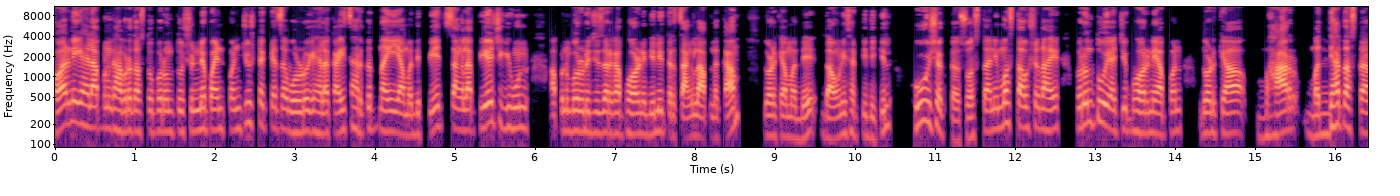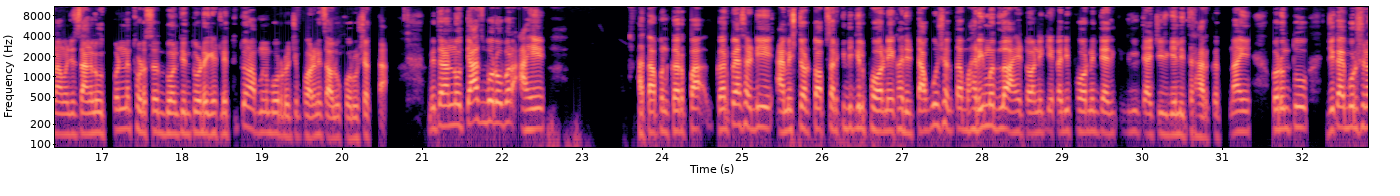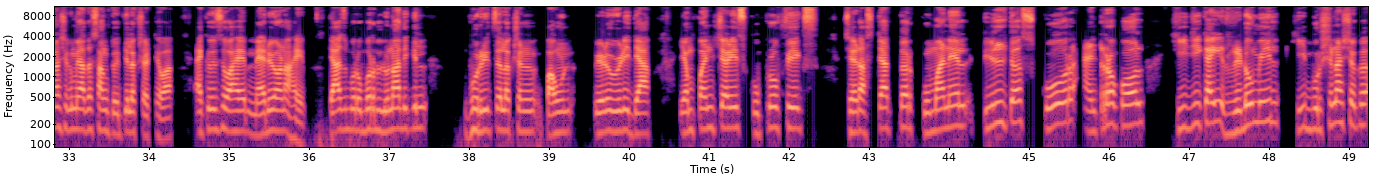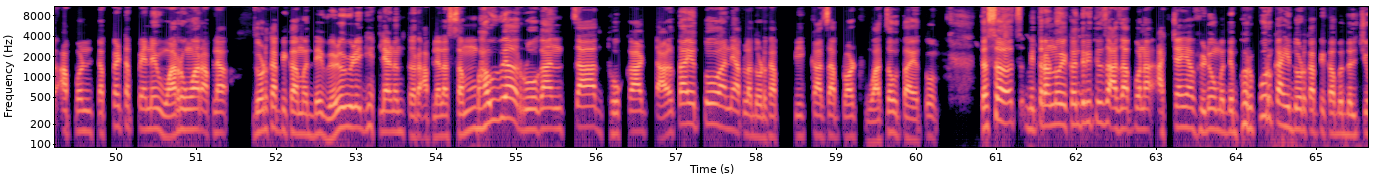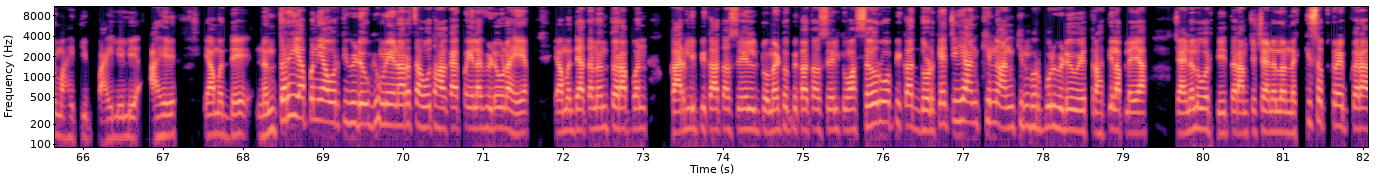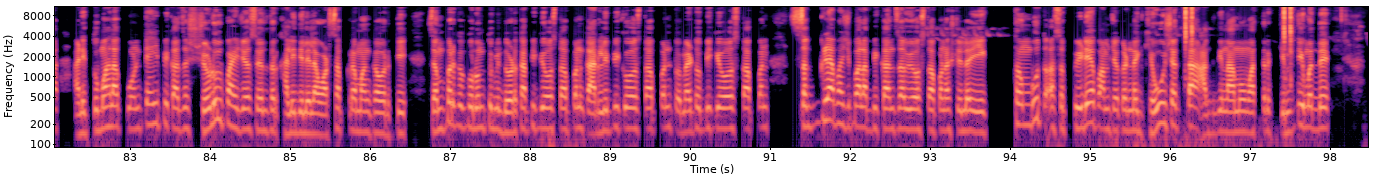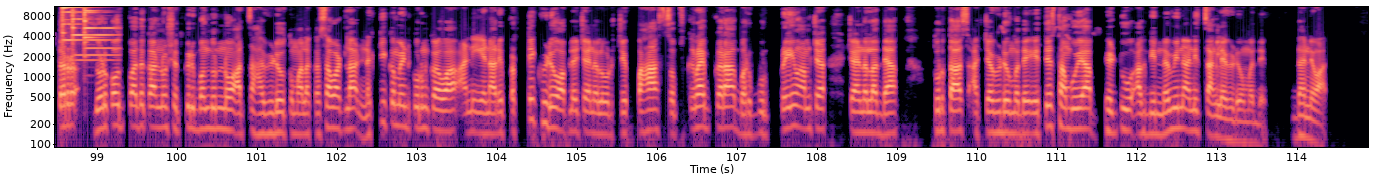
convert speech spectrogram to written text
फवारणी घ्यायला आपण घाबरत असतो परंतु शून्य पॉईंट पंचवीस टक्क्याचा बोर्डो घ्यायला काहीच हरकत नाही. यामध्ये पीएच चांगला पीएच घेऊन आपण बोर्डोची जर का फवारणी दिली तर चांगलं आपलं काम दोडक्यामध्ये दावणीसाठी देखील होऊ शकतं. स्वस्त आणि मस्त औषध आहे परंतु याची फवारणी आपण दोडक्या भार मध्यात असताना म्हणजे चांगलं उत्पन्न थोडंसं दोन तीन तोडे घेतले तिथून आपण बोर्डोची फवारणी चालू करू शकता. मित्रांनो त्याचबरोबर आहे आता आपण करपा करप्यासाठी ॲमिस्टर टॉपसारखी देखील फवारणी एखादी टाकू शकता. भारीमधलं आहे टॉनिक एखादी फवारणी त्या- त्याची गेली तर हरकत नाही. परंतु जी काही बुरशीनाशक मी आता सांगतोय ती लक्षात ठेवा. ॲक्युसिव्ह आहे मॅरिओन आहे. त्याचबरोबर लुना देखील भुरीचं लक्षण पाहून वेळोवेळी द्या. एम पंचेचाळीस कुप्रोफिक्स झेड अष्ट्याहत्तर कुमानेल टिल्ट स्कोर अँट्रोकॉल ही जी काही रिडोमिल ही बुरशीनाशकं आपण टप्प्याटप्प्याने वारंवार आपल्या दोडका पिकामध्ये वेळोवेळी घेतल्यानंतर आपल्याला संभाव्य रोगांचा धोका टाळता येतो आणि आपला दोडका पिकाचा प्लॉट वाचवता येतो. तसंच मित्रांनो एकंदरीतच आज आपण आजच्या या व्हिडिओमध्ये भरपूर काही दोडका पिकाबद्दलची माहिती पाहिलेली आहे. यामध्ये नंतरही आपण यावरती व्हिडिओ घेऊन येणारच आहोत. हा काय पहिला व्हिडिओ नाही यामध्ये आता नंतर आपण कारली पिकात असेल टोमॅटो पिकात असेल किंवा सर्व पिकात दोडक्याचेही आणखीन आणखीन भरपूर व्हिडिओ येत राहतील आपल्या या चॅनलवरती तर आमच्या चॅनलला नक्की सबस्क्राईब करा आणि तुम्हाला कोणत्याही पिकाचं शेड्यूल पाहिजे असेल तर खाली दिलेल्या व्हॉट्सअप क्रमांकावरती संपर्क करून तुम्ही दोडका पीक व्यवस्थापन कारली पीक व्यवस्थापन टोमॅटो पीक व्यवस्थापन सगळ्या भाजीपाला पिकांचं व्यवस्थापन असलेलं एक थंबूत असं पी डी एफ आमच्याकडनं घेऊ शकता अगदी नाममात्र किमतीमध्ये. तर दोडका उत्पादकांनो शेतकरी बंधूंनो आजचा हा व्हिडिओ तुम्हाला कसा वाटला? नक्की कमेंट करून कळवा आणि येणारे प्रत्येक व्हिडिओ आपल्या चॅनलवरचे पहा सबस्क्राईब करा भरपूर प्रेम आमच्या चॅनलला द्या. तुर्तास आजच्या व्हिडिओमध्ये येथेच थांबूया. भेटू अगदी नवीन आणि चांगल्या व्हिडिओमध्ये. धन्यवाद.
